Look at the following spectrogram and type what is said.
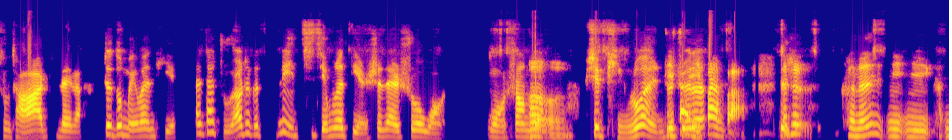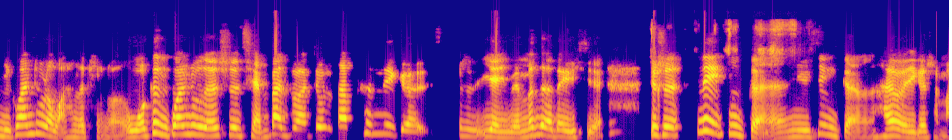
吐槽啊之类的，这都没问题。但他主要这个那期节目的点是在说网网上的一些评论，就觉得没办法。但是可能你你你关注了网上的评论，我更关注的是前半段，就是他喷那个就是演员们的那些，就是内部梗、女性梗，还有一个什么，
